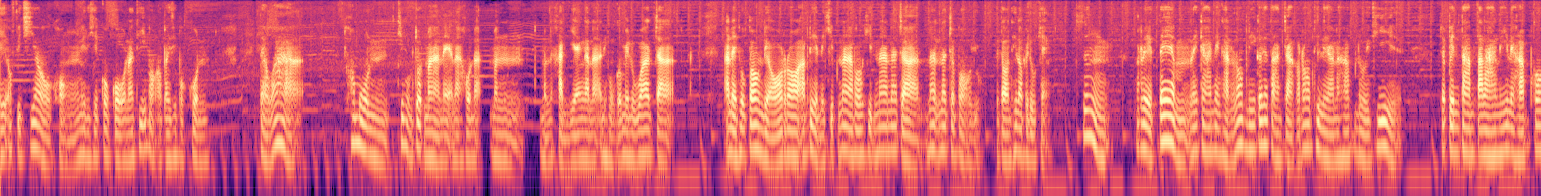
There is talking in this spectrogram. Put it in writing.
ด์ออฟฟิเชียลของ m e d i c h e โกโกนะที่บอกเอาไป 16 คน แต่ว่า ข้อมูลที่ผมจดมาในอนาคตอะมันมันขัดแย้งกันนะอันนี้ผมก็ไม่รู้ว่าจะอันไหนถูกต้องเดี๋ยวรออัปเดตในคลิปหน้าเพราะคลิปหน้าน่าจะน่าน่าจะบอกอยู่ในตอนที่เราไปดูแข่ง ซึ่งเรทแต้มในการแข่งขันรอบนี้ก็จะต่างจากรอบที่แล้วนะครับ โดยที่จะเป็นตามตารางนี้เลยครับ ก็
